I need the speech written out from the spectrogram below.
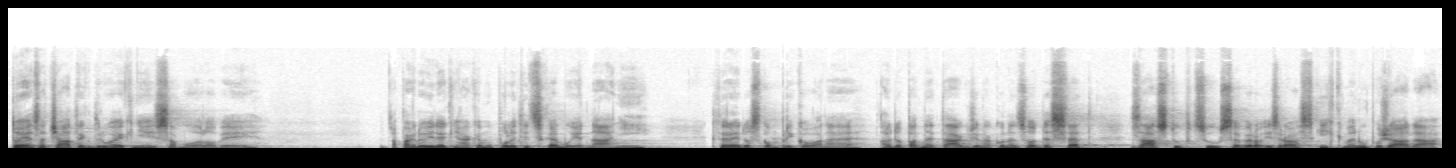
To je začátek druhé knihy Samuelovi. A pak dojde k nějakému politickému jednání, které je dost komplikované, ale dopadne tak, že nakonec ho deset zástupců severoizraelských kmenů požádá,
